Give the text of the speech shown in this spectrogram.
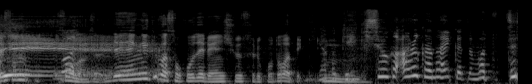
えそうなんですよ。で、演劇部はそこで練習することができる。やっぱ劇場があるかないかってまた全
